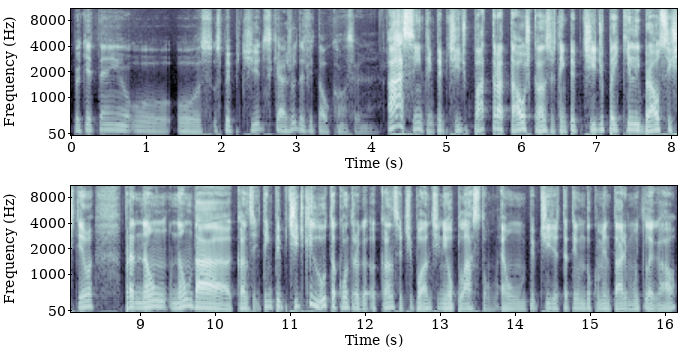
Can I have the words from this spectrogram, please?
porque tem o- os, os peptídeos que ajudam a evitar o câncer, né? Ah, sim, tem peptídeo para tratar os cânceres, tem peptídeo para equilibrar o sistema para não não dar câncer. Tem peptídeo que luta contra o câncer, tipo antineoplaston. É um peptídeo, até tem um documentário muito legal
